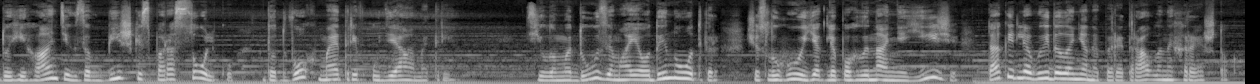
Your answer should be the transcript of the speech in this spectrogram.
до гігантів завбільшки з парасольку до 2 метрів у діаметрі. Тіло медузи має один отвір, що слугує як для поглинання їжі, так і для видалення неперетравлених решток.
